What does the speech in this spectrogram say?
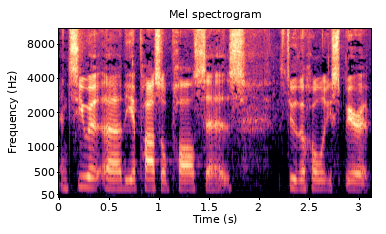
and see what uh, the apostle Paul says through the Holy Spirit.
